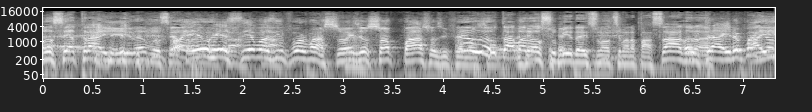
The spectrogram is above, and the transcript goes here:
você é traíra, você é traíra. eu Tá, recebo tá. as informações, eu só passo as informações. Eu, eu tava na subida esse final de semana passada. Ô, né? traíra, pois aí eu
